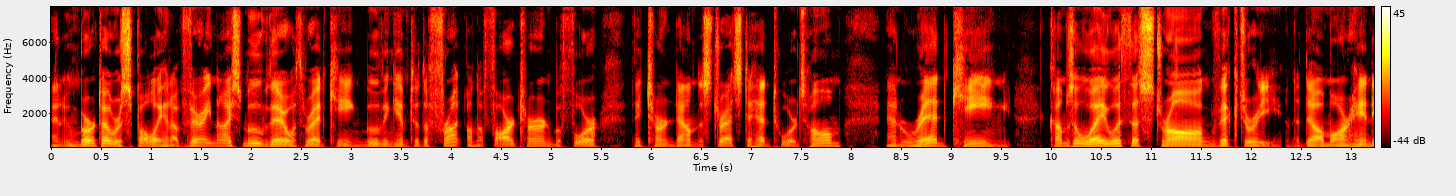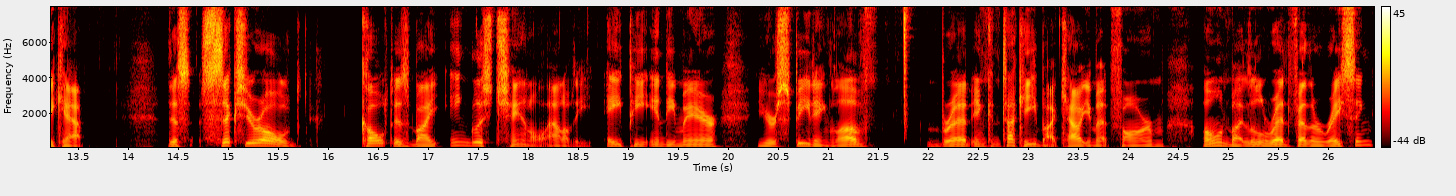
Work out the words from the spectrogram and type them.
And Umberto Rispoli had a very nice move there with Red King, moving him to the front on the far turn before they turned down the stretch to head towards home. And Red King comes away with a strong victory in the Del Mar Handicap. This six year old colt is by English Channel out of the AP Indy Mare You're Speeding Love, bred in Kentucky by Calumet Farm, owned by Little Red Feather Racing.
